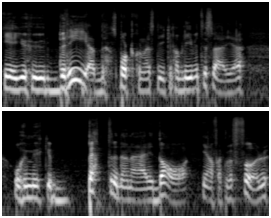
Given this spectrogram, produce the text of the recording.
är ju hur bred sportjournalistiken har blivit i Sverige och hur mycket bättre den är idag jämfört med förr.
